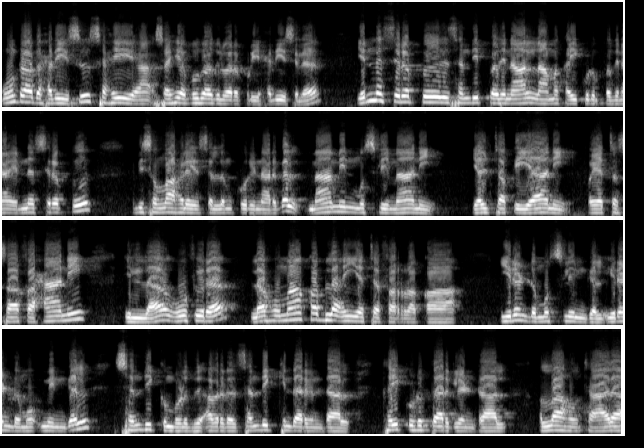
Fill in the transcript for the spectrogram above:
மூன்றாவது ஹதீஸு சஹி சஹி அபுதாதில் வரக்கூடிய ஹதீஸில் என்ன சிறப்பு சந்திப்பதினால் நாம கை கொடுப்பதினால் என்ன சிறப்பு? நபி சொல்லாஹ் அலே செல்லம் கூறினார்கள் மாமின் முஸ்லிமானி யல்தகியானி வயத்தசாஃபஹானி இல்லா ஊஃபிர லஹுமா கப்ல அன் யத்தஃபர்ரகா இரண்டு முஸ்லிம்கள் இரண்டு மின்கள் சந்திக்கும் பொழுது அவர்கள் சந்திக்கின்றார்கள் என்றால் கை கொடுத்தார்கள் என்றால் அல்லாஹு தாலா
